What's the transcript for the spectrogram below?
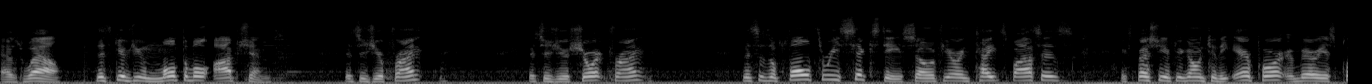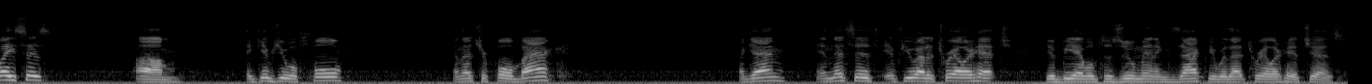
as well. This gives you multiple options. This is your front. This is your short front. This is a full 360. So if you're in tight spots, especially if you're going to the airport or various places, um, it gives you a full, and that's your full back. Again, and this is if you had a trailer hitch, you'd be able to zoom in exactly where that trailer hitch is.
